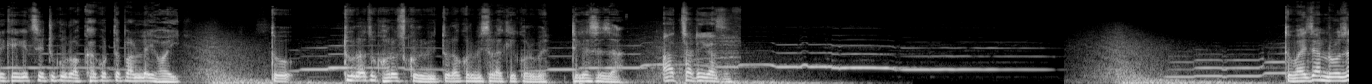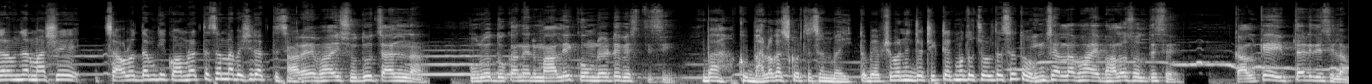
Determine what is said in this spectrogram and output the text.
রেখে গেছে এটুকু রক্ষা করতে পারলেই হয়। তো তোরা তো খরচ করবি তোরা করবি ছাড়া কি করবে? ঠিক আছে যা। আচ্ছা ঠিক আছে। তো ভাইজান রোজা রমজান মাসে চাউলের দাম কি কম রাখতেছেন না বেশি রাখতেছেন? আরে ভাই শুধু চাল না পুরো দোকানের মালই কম রেটে বেচতেছি। বাহ খুব ভালো কাজ করতেছেন ভাই। তো ব্যবসা বাণিজ্য ঠিকঠাক মতো চলতেছে তো? ইনশাল্লাহ ভাই ভালো চলতেছে। কালকে ইফতারি দিয়েছিলাম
